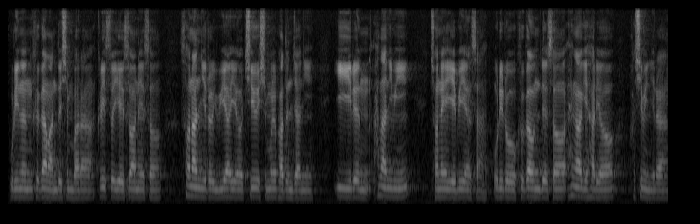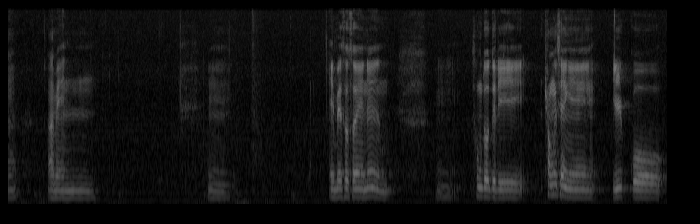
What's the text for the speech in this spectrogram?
우리는 그가 만드신 바라 그리스도 예수 안에서 선한 일을 위하여 지으심을 받은 자니 이 일은 하나님이 전에 예비하사 우리로 그 가운데서 행하게 하려 하심이니라 아멘. 예, 에베소서에는 예, 성도들이 평생에 읽고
